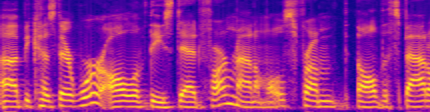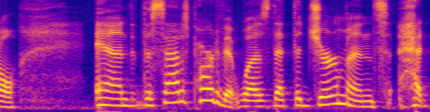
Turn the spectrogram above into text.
uh, because there were all of these dead farm animals from all this battle. And the saddest part of it was that the Germans had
